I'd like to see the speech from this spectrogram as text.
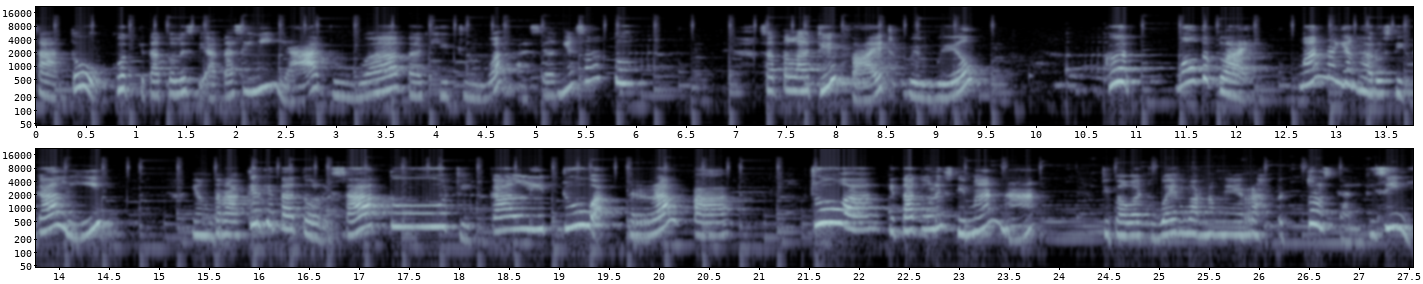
Satu, good kita tulis di atas ini ya. Dua bagi dua hasilnya satu. Setelah divide, we will good multiply. Mana yang harus dikali? Yang terakhir kita tulis satu dikali dua berapa? Dua. Kita tulis di mana? Di bawah dua yang warna merah. Betul sekali di sini.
